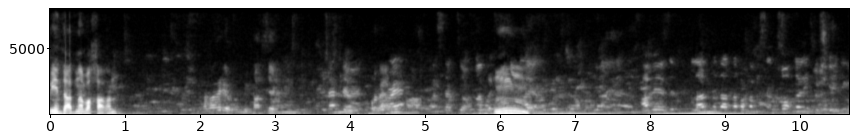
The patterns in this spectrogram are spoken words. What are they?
Bir tadına bakalım. Hmm. Abi bunların da bakabilirsen çok garip bir şeydi.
